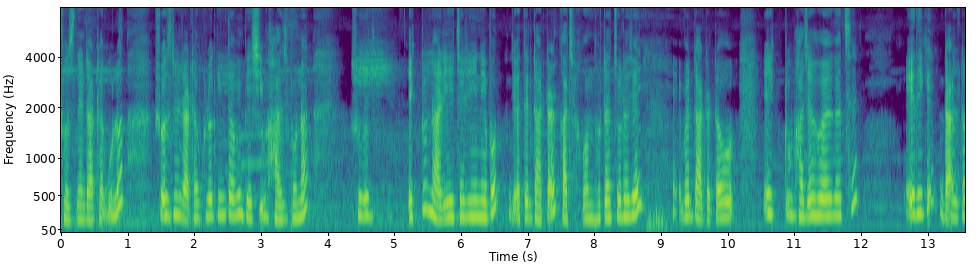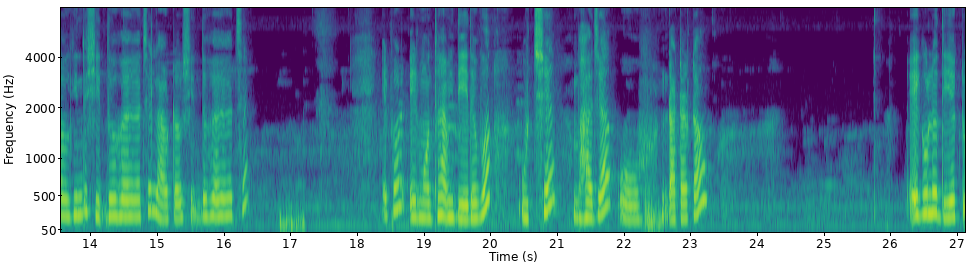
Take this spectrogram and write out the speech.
সজনে ডাঁটাগুলো। সজনে ডাঁটাগুলো কিন্তু আমি বেশি ভাজবো না। শুধু একটু নাড়িয়ে চাড়িয়ে নেব যাতে ডাটার কাঁচা গন্ধটা চলে যায়। এবার ডাটাটাও একটু ভাজা হয়ে গেছে। এদিকে ডালটাও কিন্তু সিদ্ধ হয়ে গেছে, লাউটাও সিদ্ধ হয়ে গেছে। এরপর এর মধ্যে আমি দিয়ে দেবো উচ্ছে ভাজা ও ডাটাটাও। এগুলো দিয়ে একটু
